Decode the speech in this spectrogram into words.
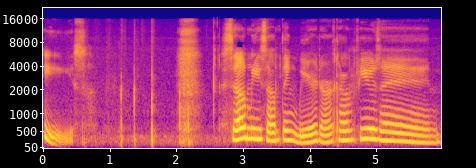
Please. Sell me something weird or confusing.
